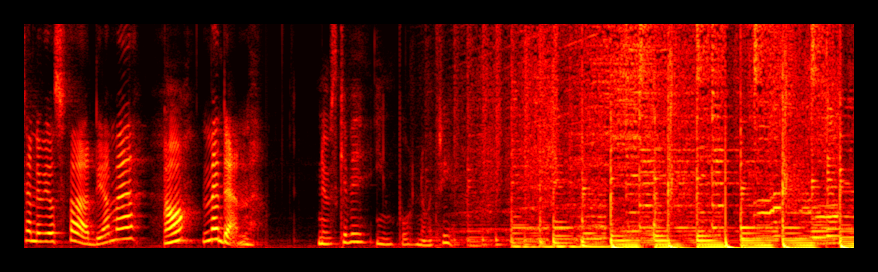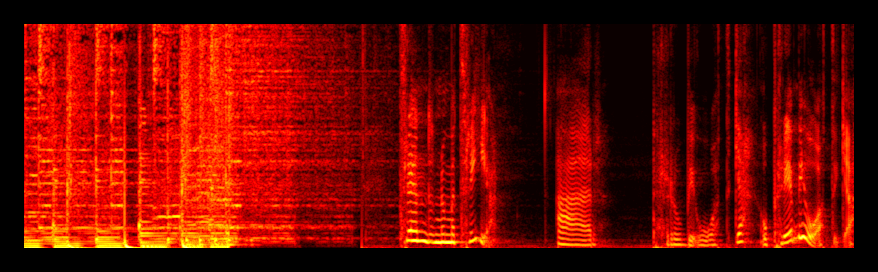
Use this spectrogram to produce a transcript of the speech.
känner vi oss färdiga med, Ja, med den? nu ska vi in på nummer tre. Trend nummer tre är probiotika och prebiotika.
